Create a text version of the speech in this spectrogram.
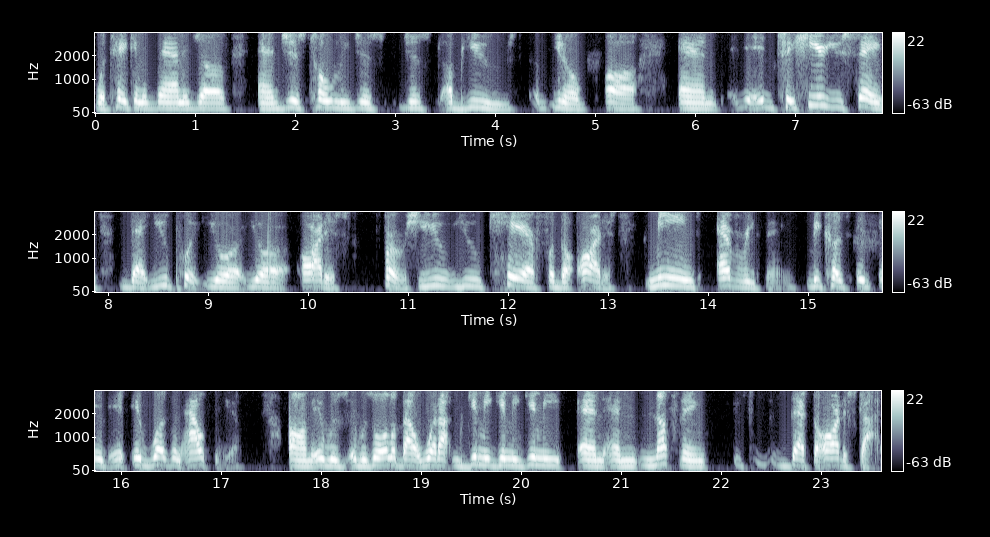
were taken advantage of and just totally just, just abused, you know, uh, and to hear you say that you put your, your artist first. You you care for the artist means everything because it it, it, it wasn't out there. Um, it was it was all about what I gimme gimme gimme and and nothing that the artist got.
